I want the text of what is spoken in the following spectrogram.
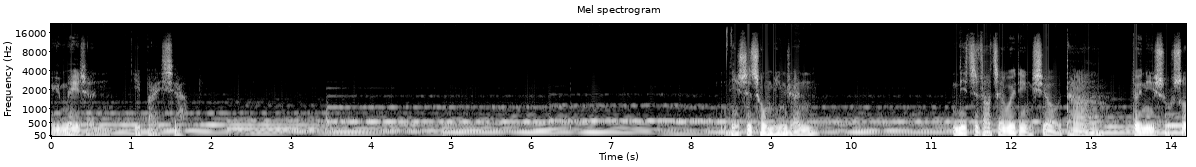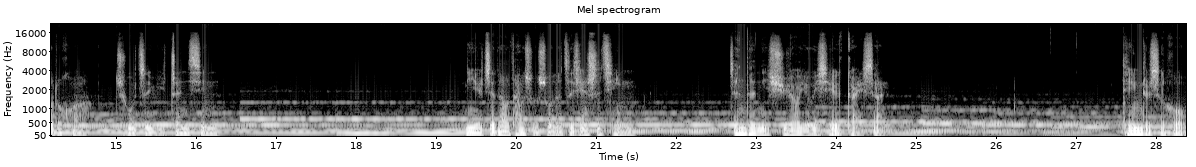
愚昧人一百下。你是聪明人，你知道这位领袖他对你所说的话出自于真心，你也知道他所说的这件事情真的你需要有一些改善。听的时候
